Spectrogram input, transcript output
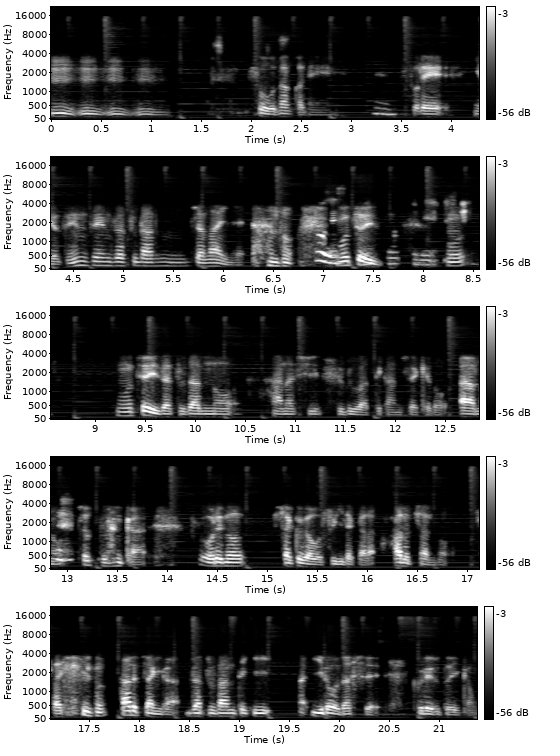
うん。うんうんうんうん。そう、なんかね、うん、それ、いや、全然雑談じゃないね。あの、もうちょいもうちょい雑談の話するわって感じだけど、あの、ちょっとなんか、俺の尺が多すぎだから、はるちゃんの、最近の、はるちゃんが雑談的色を出してくれるといいかも。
